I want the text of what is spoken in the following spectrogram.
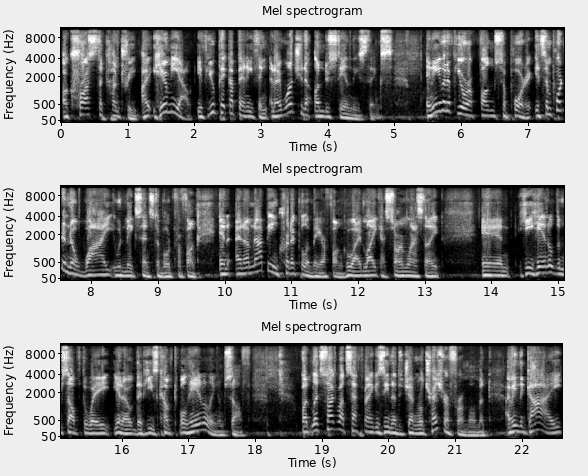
across the country, I, hear me out. If you pick up anything, and I want you to understand these things, and even if you're a Fung supporter, it's important to know why it would make sense to vote for Fung. And and I'm not being critical of Mayor Fung, who I like. I saw him last night, and he handled himself the way you know that he's comfortable handling himself. But let's talk about Seth Magaziner and the general treasurer, for a moment. I mean, the guy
